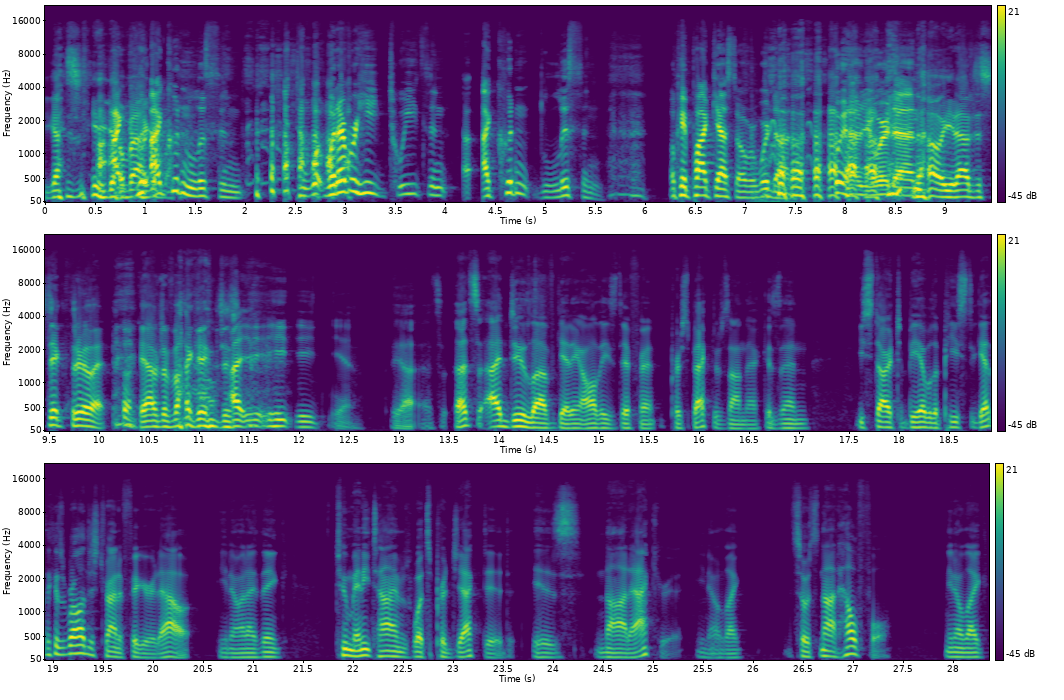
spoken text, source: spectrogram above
You guys need to go I, back. I couldn't listen to what, whatever he tweets, and I- I couldn't listen. Okay, podcast over. We're done. We're, we're done. No, you'd have to stick through it. You have to fucking just. I, he, he, yeah. yeah, that's that's. I do love getting all these different perspectives on there because then you start to be able to piece together because we're all just trying to figure it out, you know. And I think too many times what's projected is not accurate, you know. Like so, it's not helpful, you know. Like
